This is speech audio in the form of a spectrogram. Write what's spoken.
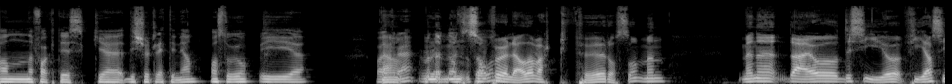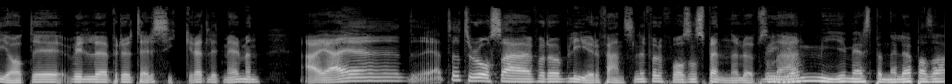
han faktisk eh, De kjørt rett inn i han. Han sto jo i eh, Hva heter Ja, det? men, men sånn føler jeg det har vært før også, men, men eh, det er jo De sier jo Fia sier jo at de vil eh, prioritere sikkerhet litt mer, men nei, jeg, eh, jeg tror det også er for å blidgjøre fansen litt, for å få sånn spennende løp som Det er det blir jo mye mer spennende løp. Altså,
